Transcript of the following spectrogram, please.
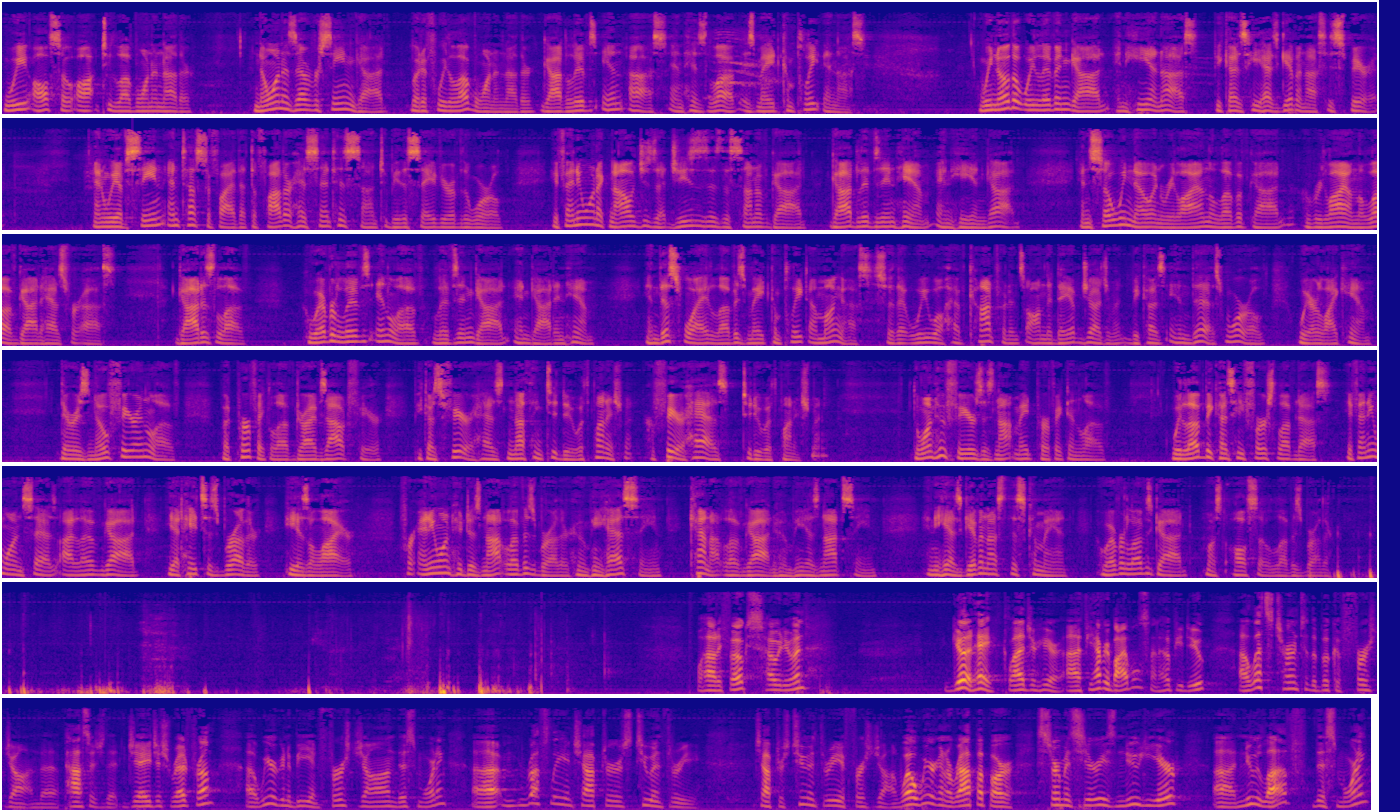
we also ought to love one another. No one has ever seen God, but if we love one another, God lives in us and his love is made complete in us. We know that we live in God and He in us because He has given us His Spirit. And we have seen and testify that the Father has sent His Son to be the Savior of the world. If anyone acknowledges that Jesus is the Son of God, God lives in Him and He in God. And so we know and rely on the love of God, rely on the love God has for us. God is love. Whoever lives in love lives in God and God in Him. In this way, love is made complete among us, so that we will have confidence on the day of judgment, because in this world we are like Him. There is no fear in love, but perfect love drives out fear, because fear has nothing to do with punishment, or fear has to do with punishment. The one who fears is not made perfect in love. We love because He first loved us. If anyone says, I love God, yet hates his brother, he is a liar. For anyone who does not love his brother, whom he has seen, cannot love God, whom he has not seen. And he has given us this command whoever loves God must also love his brother. Well, howdy, folks. How are we doing? Good. Hey, glad you're here. Uh, if you have your Bibles, and I hope you do, uh, let's turn to the book of First John, the passage that Jay just read from. Uh, we are going to be in First John this morning, uh, roughly in chapters 2 and 3. Chapters 2 and 3 of First John. Well, we are going to wrap up our sermon series, New Year, uh, New Love, this morning,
